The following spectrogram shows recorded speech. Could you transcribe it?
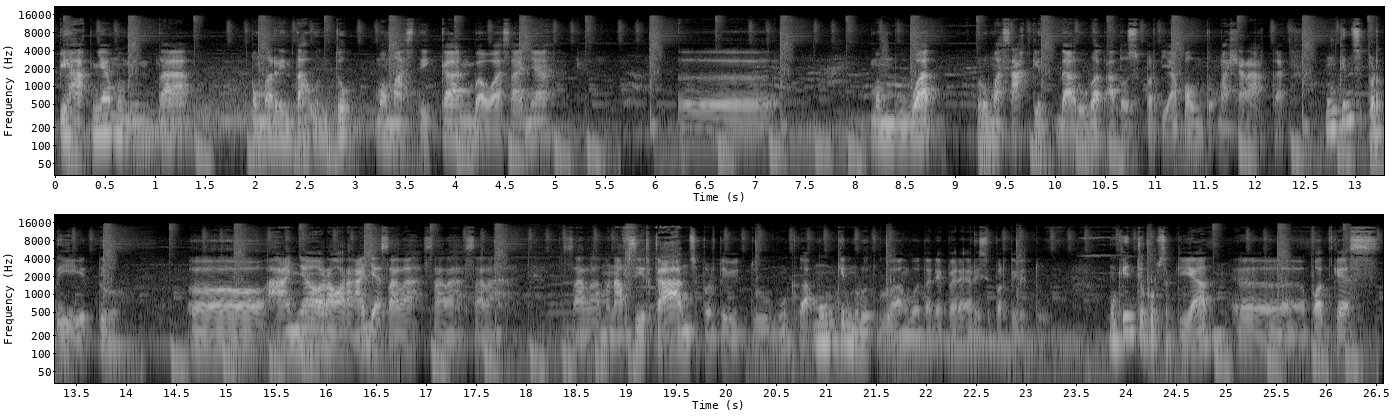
pihaknya meminta pemerintah untuk memastikan bahwasanya eh, membuat rumah sakit darurat atau seperti apa untuk masyarakat. Mungkin seperti itu. Eh, hanya orang-orang aja salah salah salah salah menafsirkan seperti itu. Mungkin mungkin menurut gua anggota DPR RI seperti itu. Mungkin cukup sekian eh, podcast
